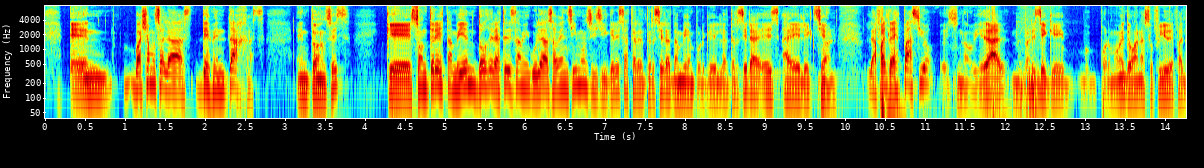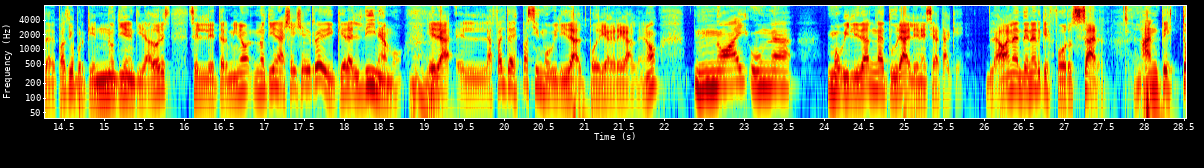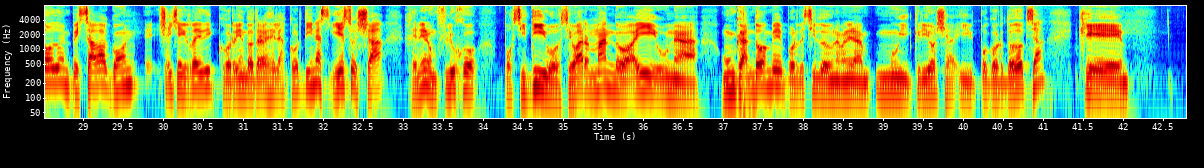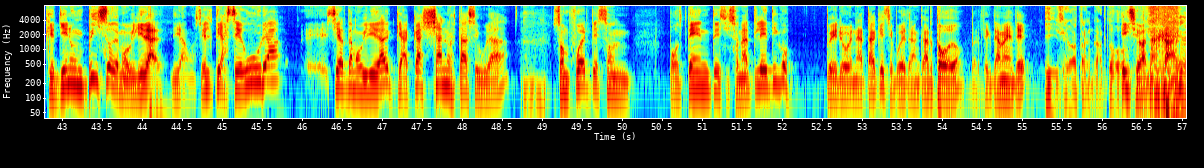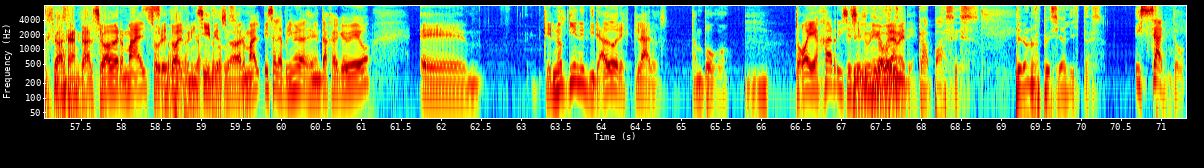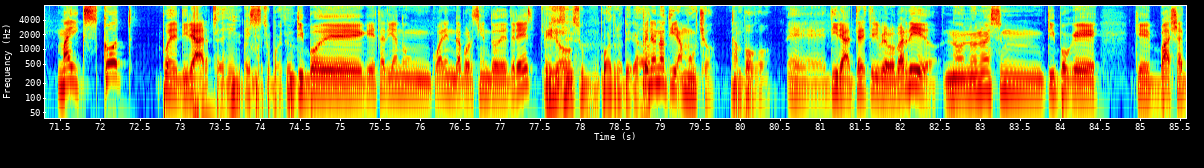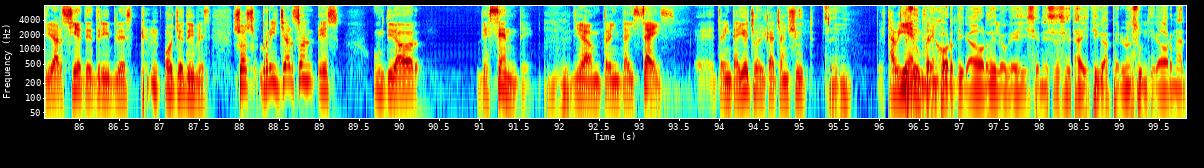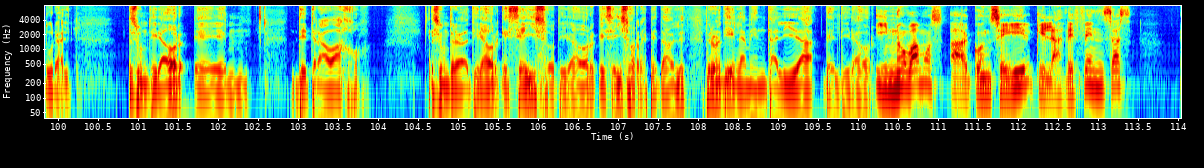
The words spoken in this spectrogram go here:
vayamos a las desventajas, entonces, que son tres también, dos de las tres están vinculadas a Ben Simmons y si querés hasta la tercera también, porque la tercera es a elección. La falta de espacio es una obviedad, me parece que por momentos van a sufrir de falta de espacio porque no tienen tiradores, se le terminó, no tiene a JJ Reddy, que era el dínamo, era el- la falta de espacio y movilidad, podría agregarle, ¿no? No hay una movilidad natural en ese ataque. La van a tener que forzar. Antes todo empezaba con eh, JJ Reddick corriendo a través de las cortinas y eso ya genera un flujo positivo. Se va armando ahí una, un candombe, por decirlo de una manera muy criolla y poco ortodoxa, que, que tiene un piso de movilidad, digamos. Él te asegura eh, cierta movilidad que acá ya no está asegurada. Son fuertes, son potentes y son atléticos, pero en ataque se puede trancar todo perfectamente. Y se va a trancar todo. Y se va a trancar, se va a trancar, se va a ver mal, sobre todo al principio, todo, se va a ver sí. mal. Esa es la primera desventaja que veo. eh, que no tiene tiradores claros, tampoco. Tobias Harris es Tiene el único que la mete. Capaces, pero no especialistas. Exacto. Mike Scott puede tirar. Sí, es por supuesto. un tipo de que está tirando un 40% de tres, pero, sí es un cuatro tirador. pero no tira mucho tampoco. Eh, tira tres triples por partido. No, no, no es un tipo que, que vaya a tirar siete triples, ocho triples. Josh Richardson es un tirador decente. Tira un 36, eh, 38 del catch and shoot. Sí. Está bien. es un mejor tirador de lo que dicen esas estadísticas, pero no es un tirador natural. Es un tirador eh, de trabajo. Es un tirador que se hizo tirador, que se hizo respetable, pero no tiene la mentalidad del tirador. Y no vamos a conseguir que las defensas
